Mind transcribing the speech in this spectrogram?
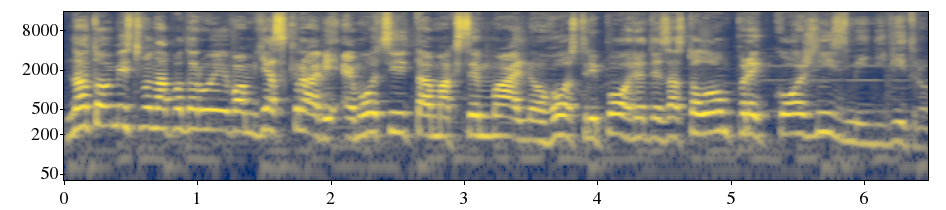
Натомість вона подарує вам яскраві емоції та максимально гострі погляди за столом при кожній зміні вітру.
